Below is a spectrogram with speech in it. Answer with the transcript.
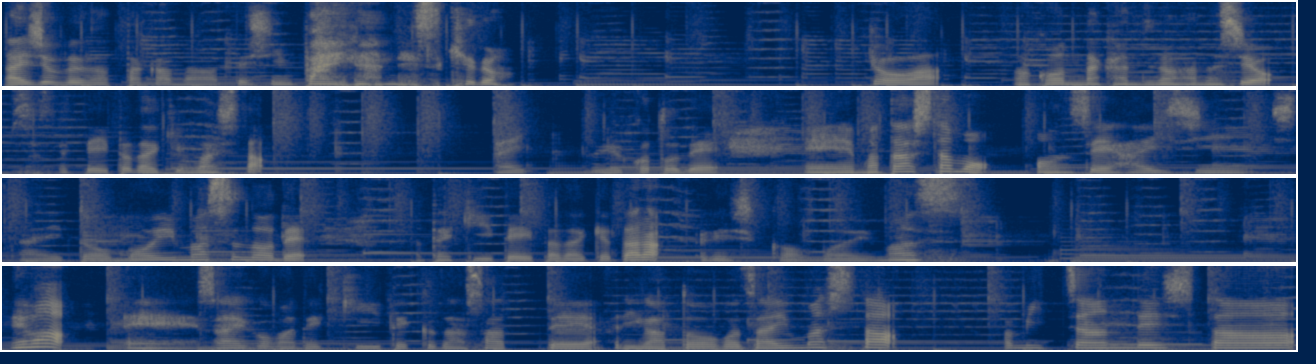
大丈夫だったかなって心配なんですけど、今日は、まあ、こんな感じの話をさせていただきました。はい。ということで、えー、また明日も音声配信したいと思いますので、また聞いていただけたら嬉しく思います。では、えー、最後まで聞いてくださってありがとうございました。あみちゃんでした。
